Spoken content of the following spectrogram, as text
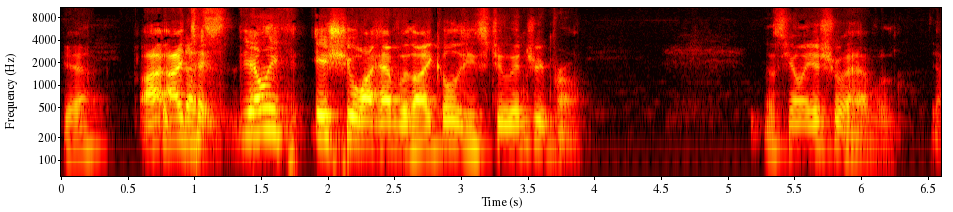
Yeah, But I, I ta- the only th- issue I have with Eichel is he's too injury prone. That's the only issue I have with him. Yeah.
